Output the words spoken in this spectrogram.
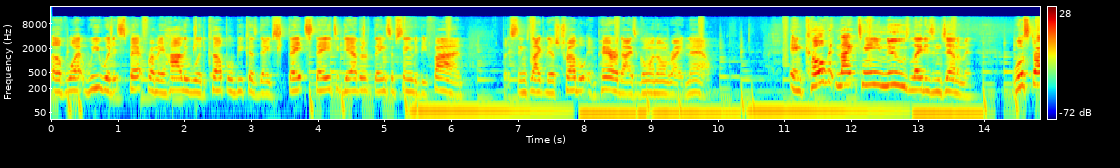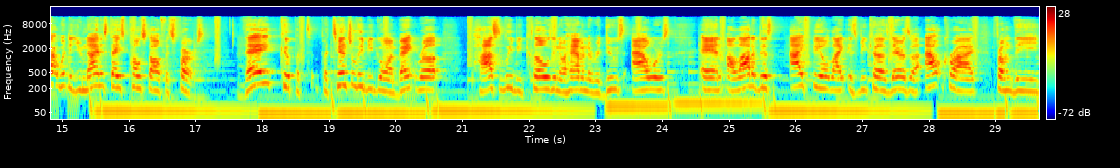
of what we would expect from a Hollywood couple because they've stayed, together. Things have seemed to be fine. But it seems like there's trouble in paradise going on right now. In COVID 19 news, ladies and gentlemen, we'll start with the United States Post Office first. They could pot- potentially be going bankrupt, possibly be closing or having to reduce hours. And a lot of this, I feel like, is because there's an outcry from the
